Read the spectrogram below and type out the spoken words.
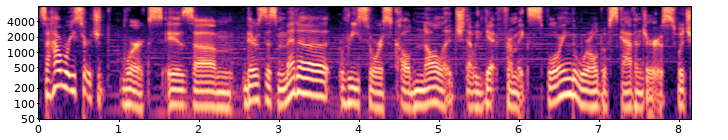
So how research works is um, there's this meta resource called knowledge that we get from exploring the world of scavengers, which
